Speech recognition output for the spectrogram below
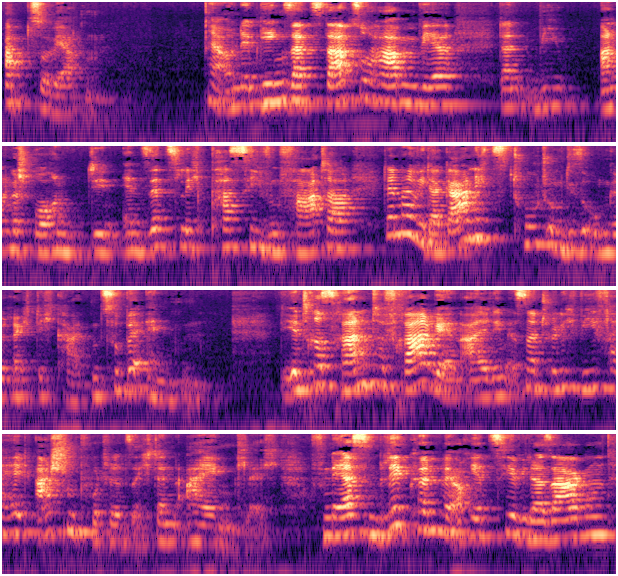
abzuwerten. Ja, und im Gegensatz dazu haben wir dann, wie angesprochen, den entsetzlich passiven Vater, der mal wieder gar nichts tut, um diese Ungerechtigkeiten zu beenden. Die interessante Frage in all dem ist natürlich, wie verhält Aschenputtel sich denn eigentlich? Auf den ersten Blick könnten wir auch jetzt hier wieder sagen,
